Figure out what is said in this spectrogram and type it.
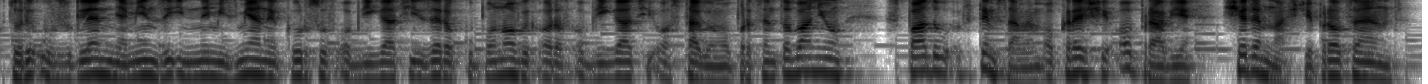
który uwzględnia m.in. zmiany kursów obligacji zerokuponowych oraz obligacji o stałym oprocentowaniu, spadł w tym samym okresie o prawie 17%.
